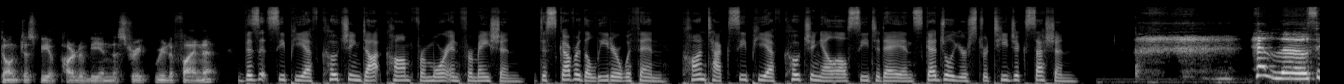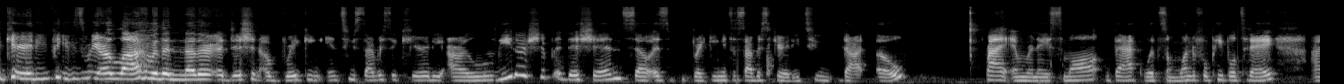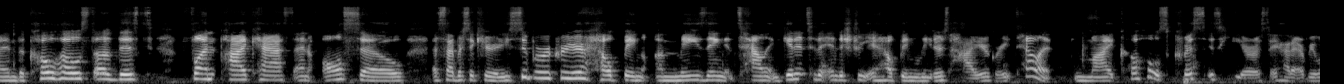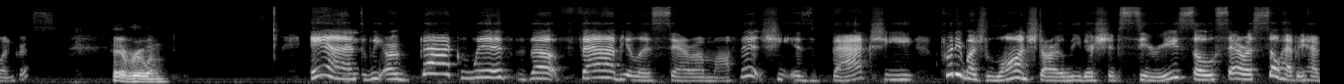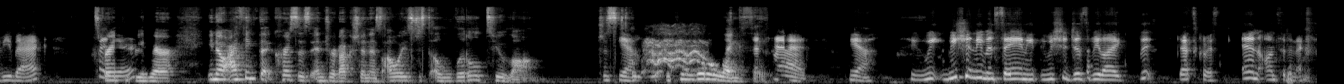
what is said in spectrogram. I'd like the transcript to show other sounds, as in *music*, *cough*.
Don't just be a part of the industry, redefine it. Visit cpfcoaching.com for more information. Discover the leader within. Contact CPF Coaching LLC today and schedule your strategic session. Hello, security peeps. We are live with another edition of Breaking into Cybersecurity, our leadership edition. So it's Breaking into Cybersecurity 2.0. I am Renee Small, back with some wonderful people today. I am the co host of this fun podcast and also a cybersecurity super recruiter, helping amazing talent get into the industry and helping leaders hire great talent. My co host, Chris, is here. Say hi to everyone, Chris. Hey, everyone. And we are back with the fabulous Sarah Moffat. She is back. She pretty much launched our leadership series. So, Sarah, so happy to have you back. It's Hi great there. to be here. You know, I think that Chris's introduction is always just a little too long. Just yeah. it's a little lengthy. Yeah. We, we shouldn't even say anything. We should just be like, that's Chris. And on to the next.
